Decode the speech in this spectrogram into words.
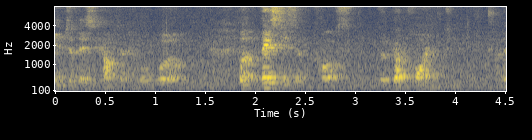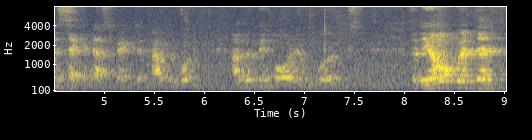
into this comfortable world. But this is, of course, the, the point, and the second aspect of how the, work, how the memorial works. For the awkward, that,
